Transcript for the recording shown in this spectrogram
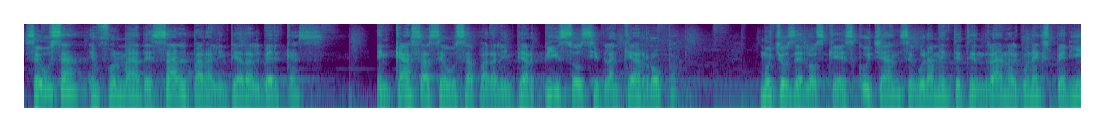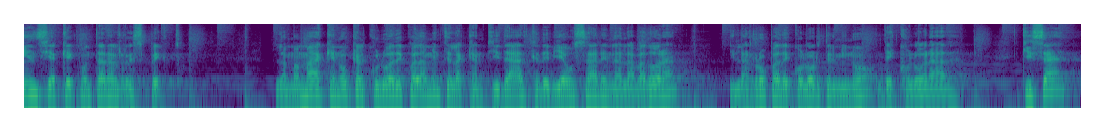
Se usa en forma de sal para limpiar albercas. En casa se usa para limpiar pisos y blanquear ropa. Muchos de los que escuchan seguramente tendrán alguna experiencia que contar al respecto. La mamá que no calculó adecuadamente la cantidad que debía usar en la lavadora y la ropa de color terminó decolorada. Quizá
